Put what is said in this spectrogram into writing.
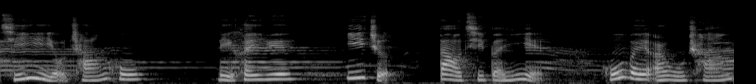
其意有常乎？”李黑曰：“医者，道其本也。胡为而无常？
